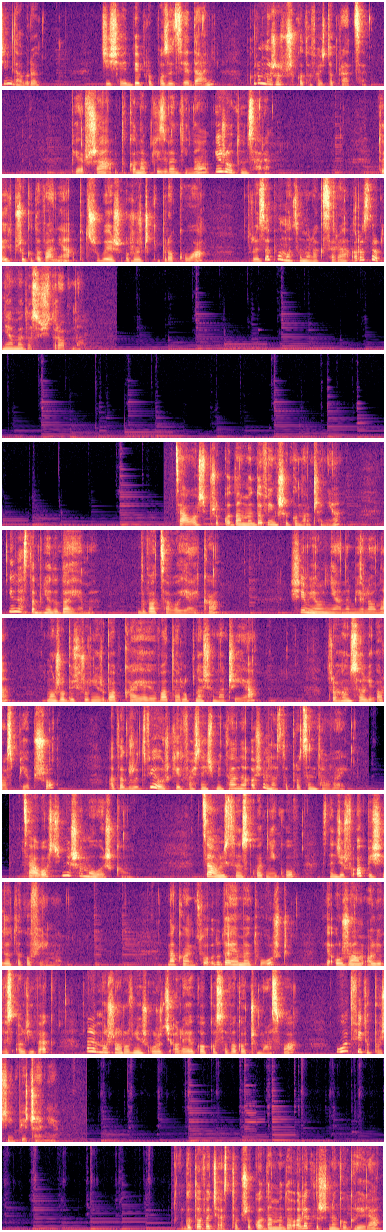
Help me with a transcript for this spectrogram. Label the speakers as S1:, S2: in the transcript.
S1: Dzień dobry. Dzisiaj dwie propozycje dań, które możesz przygotować do pracy. Pierwsza to kanapki z wędliną i żółtym serem. Do ich przygotowania potrzebujesz różyczki brokuła, które za pomocą malaksera rozdrobniamy dosyć drobno. Całość przykładamy do większego naczynia i następnie dodajemy dwa całe jajka, siemię lniane mielone, może być również babka jajowata lub nasiona chia, trochę soli oraz pieprzu, a także dwie łyżki kwaśnej śmietany 18%. Całość mieszamy łyżką. Całą listę składników znajdziesz w opisie do tego filmu. Na końcu dodajemy tłuszcz. Ja użyłam oliwy z oliwek, ale można również użyć oleju kokosowego czy masła. Ułatwi to później pieczenie. Gotowe ciasto przykładamy do elektrycznego grilla.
